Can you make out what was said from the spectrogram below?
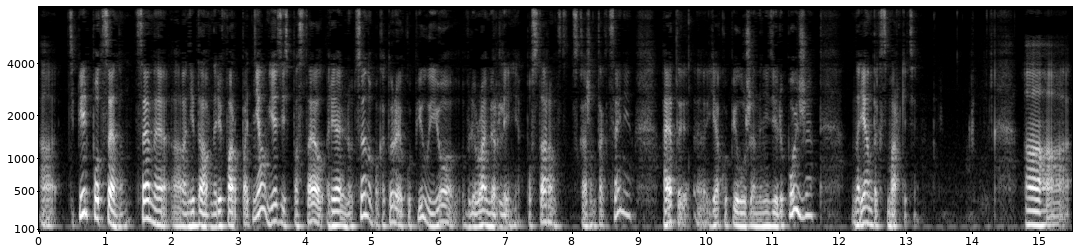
А, теперь по ценам. Цены а, недавно Рефар поднял, я здесь поставил реальную цену, по которой я купил ее в Леруа Мерлене, по старым, скажем так, цене, а это э, я купил уже на неделю позже на Яндекс Маркете. А,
